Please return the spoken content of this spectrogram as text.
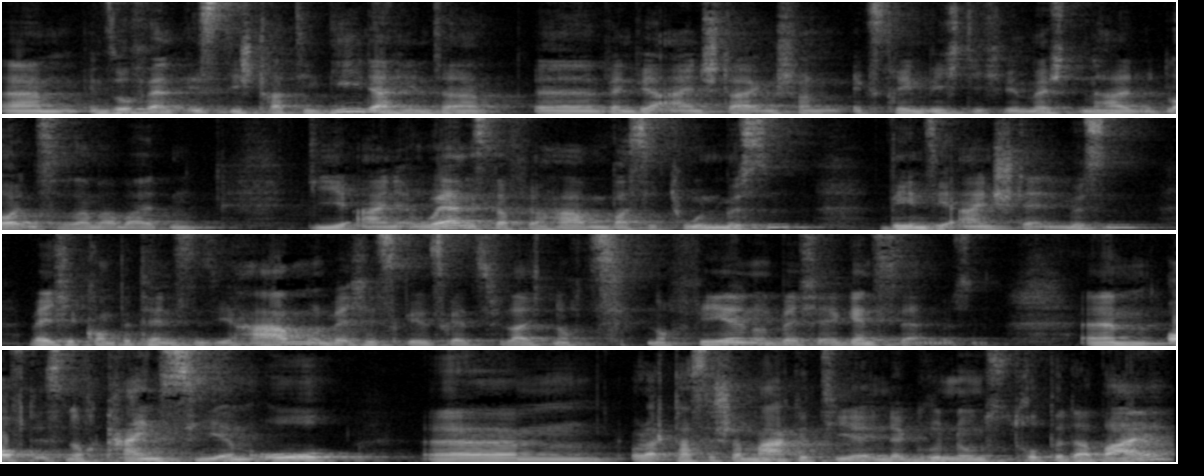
Ähm, insofern ist die Strategie dahinter, äh, wenn wir einsteigen, schon extrem wichtig. Wir möchten halt mit Leuten zusammenarbeiten, die eine Awareness dafür haben, was sie tun müssen, wen sie einstellen müssen, welche Kompetenzen sie haben und welche Skillsets vielleicht noch, noch fehlen und welche ergänzt werden müssen. Ähm, oft ist noch kein CMO ähm, oder klassischer Marketeer in der Gründungstruppe dabei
